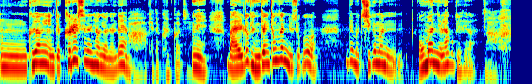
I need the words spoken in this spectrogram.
음, 그 형이 이제 글을 쓰는 형이었는데, 아, 게다가 글까지. 네, 말도 굉장히 청산유수고, 근데 뭐 지금은 엄한 일을 하고 계세요. 아, 네,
